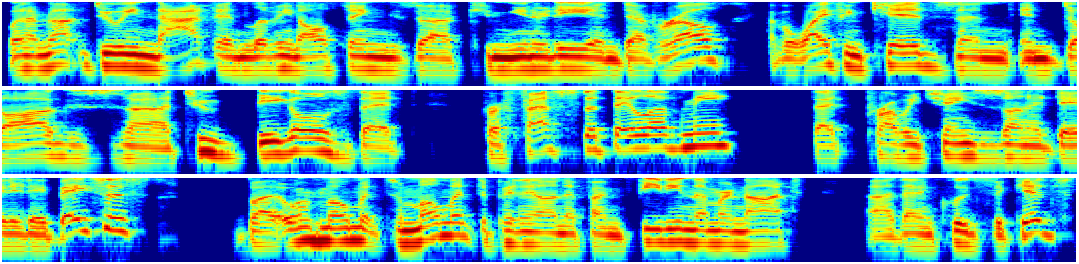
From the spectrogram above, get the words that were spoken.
When I'm not doing that and living all things uh, community and DevRel, I have a wife and kids and, and dogs, uh, two beagles that profess that they love me. That probably changes on a day to day basis, but or moment to moment, depending on if I'm feeding them or not. Uh, that includes the kids.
